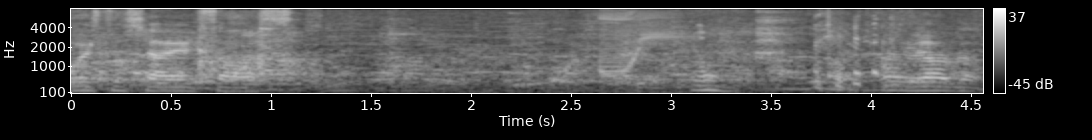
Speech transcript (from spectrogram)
Worcestershire sauce. Oh, I love it.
